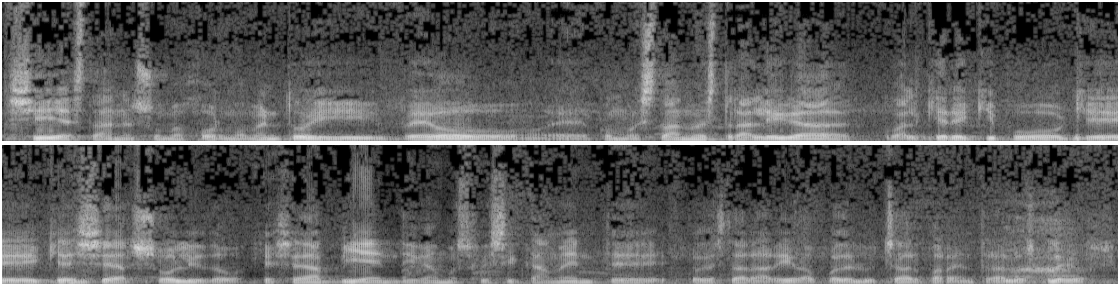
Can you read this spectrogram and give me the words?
Sí, están en su mejor momento y veo eh, como está nuestra liga, cualquier equipo que, que, sea sólido, que sea bien, digamos, físicamente, puede estar arriba, puede luchar para entrar a los playoffs.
